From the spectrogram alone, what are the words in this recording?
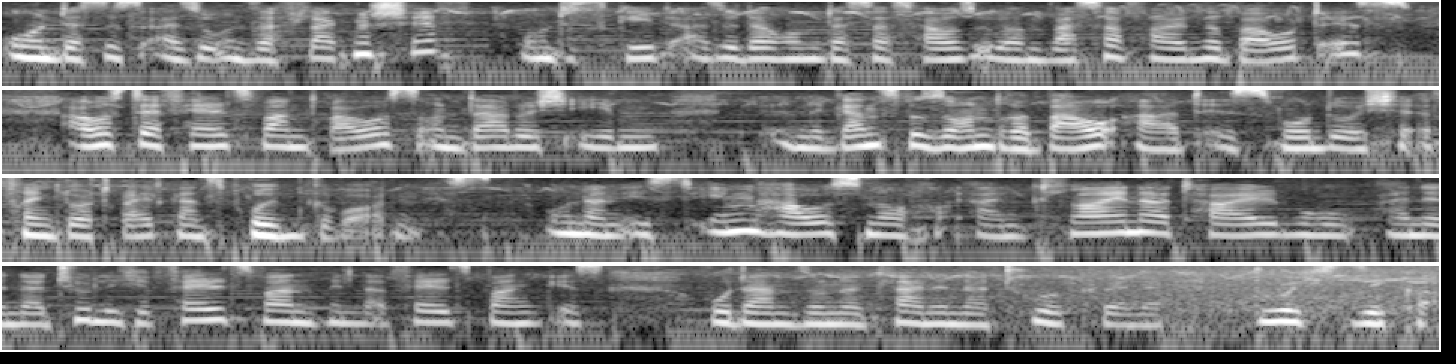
Und das ist also unser Flaggenschiff. Und es geht also darum, dass das Haus über dem Wasserfall gebaut ist, aus der Felswand raus und dadurch eben eine ganz besondere Bauart ist, wodurch Frank Lloyd Wright ganz berühmt geworden ist. Und dann ist im Haus noch ein kleiner Teil, wo eine natürliche Felswand mit einer Felsbank ist, wo dann so eine kleine Naturquelle durchsickert.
